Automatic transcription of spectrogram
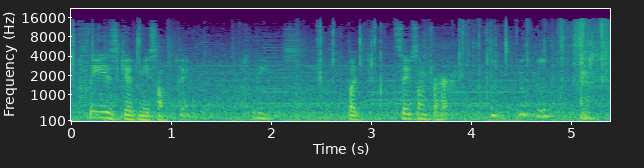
Please give me something. Please. But save some for her.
